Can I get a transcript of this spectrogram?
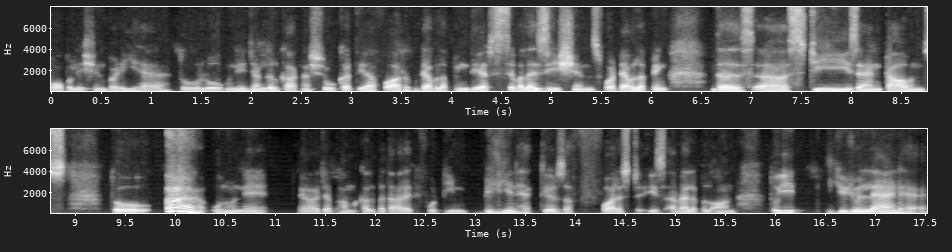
पॉपुलेशन बढ़ी है तो लोगों ने जंगल काटना शुरू कर दिया for developing their civilisation for developing the cities and towns तो उन्होंने जब हम कल बता रहे थे fourteen billion hectares of forest is available on तो ये ये जो लैंड है,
